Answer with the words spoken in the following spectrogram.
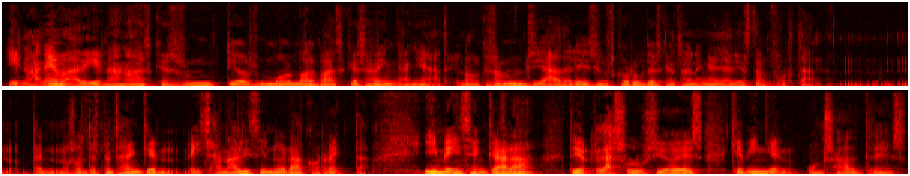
i no anem a dir, no, no, és que són tios molt malvats que s'han enganyat, no? que són uns lladres i uns corruptes que ens han enganyat i estan furtant. Nosaltres pensàvem que aquesta anàlisi no era correcta. I menys encara, dir, la solució és que vinguen uns altres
